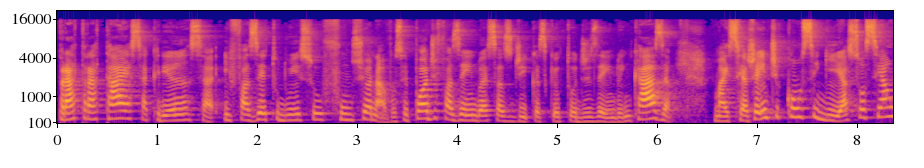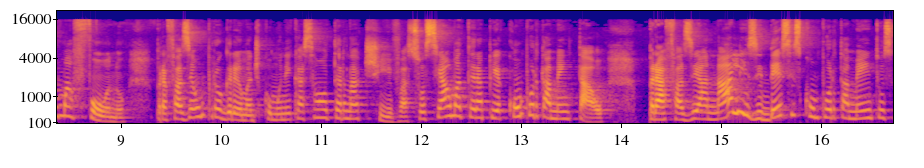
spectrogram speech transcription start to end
para tratar essa criança e fazer tudo isso funcionar. Você pode fazendo essas dicas que eu estou dizendo em casa, mas se a gente conseguir associar uma fono para fazer um programa de comunicação alternativa, associar uma terapia comportamental para fazer análise desses comportamentos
